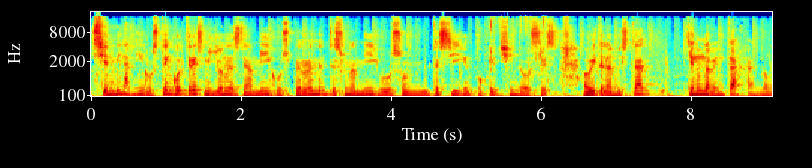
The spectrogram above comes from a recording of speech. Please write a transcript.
100 mil amigos, tengo 3 millones de amigos, pero realmente son amigos, son, te siguen o qué chingados es. Ahorita la amistad tiene una ventaja, ¿no?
